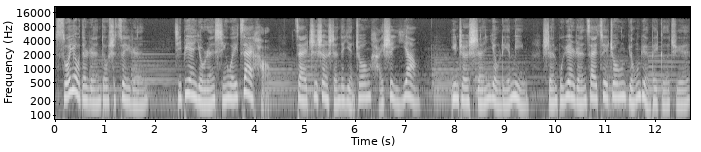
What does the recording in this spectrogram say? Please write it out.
所有的人都是罪人，即便有人行为再好。在至圣神的眼中还是一样，因着神有怜悯，神不愿人在最终永远被隔绝，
